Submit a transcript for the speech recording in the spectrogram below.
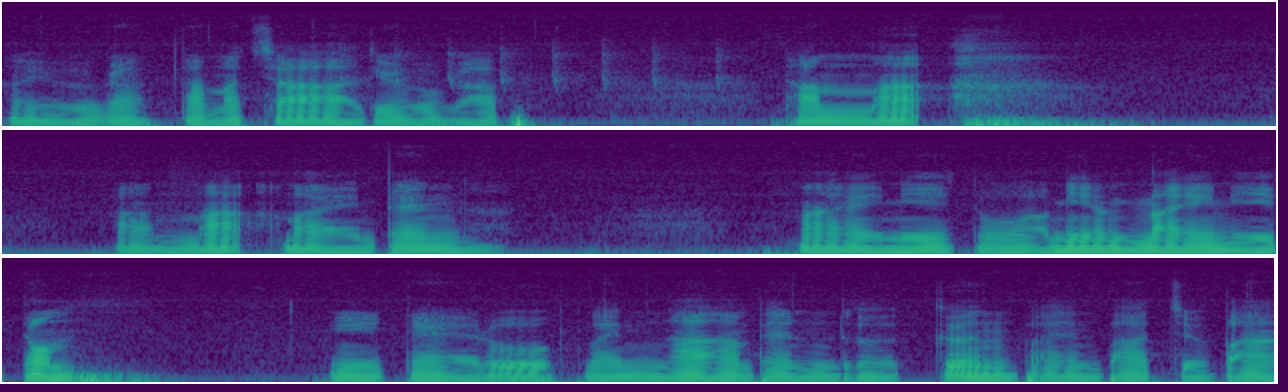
ให้อยู่กับธรรมชาติอยู่กับ ธรรมะธรรมะไม่เป็น ไม่มีตัวม่ไม่มีตนมีแต่รูปเป็นนามเป็นเกิดขึ้นเป็นปัจจุบัน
